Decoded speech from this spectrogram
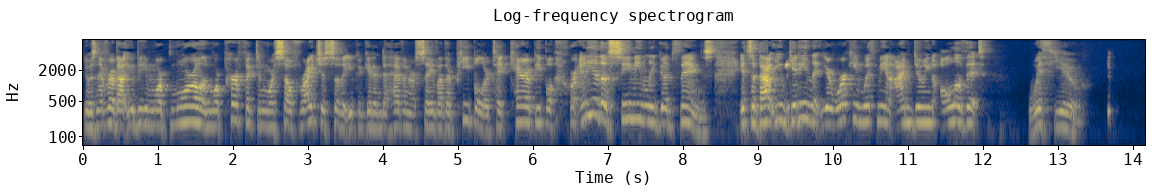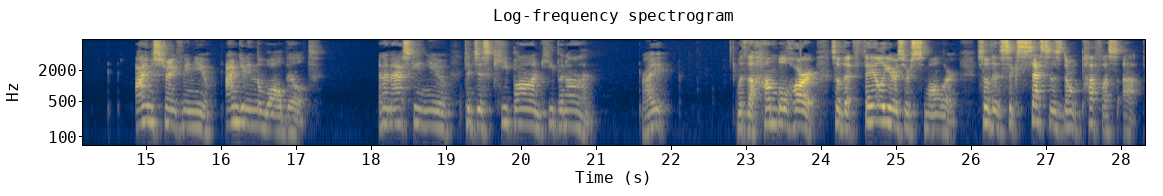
It was never about you being more moral and more perfect and more self righteous so that you could get into heaven or save other people or take care of people or any of those seemingly good things. It's about you getting that you're working with me and I'm doing all of it with you. I'm strengthening you. I'm getting the wall built. And I'm asking you to just keep on keeping on, right? with a humble heart so that failures are smaller, so that successes don't puff us up,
